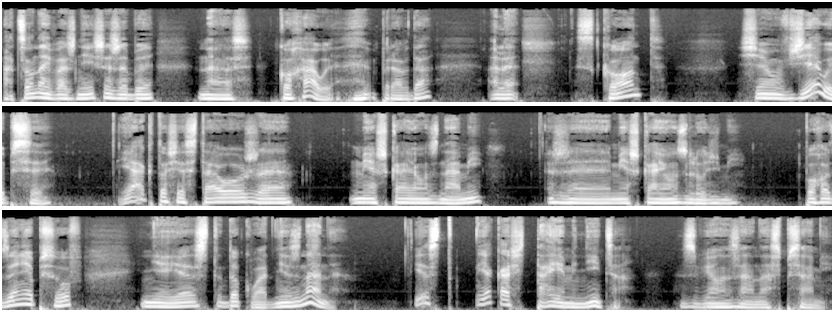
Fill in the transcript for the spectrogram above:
A co najważniejsze, żeby nas kochały, prawda? Ale skąd się wzięły psy? Jak to się stało, że mieszkają z nami, że mieszkają z ludźmi? Pochodzenie psów nie jest dokładnie znane. Jest jakaś tajemnica związana z psami.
